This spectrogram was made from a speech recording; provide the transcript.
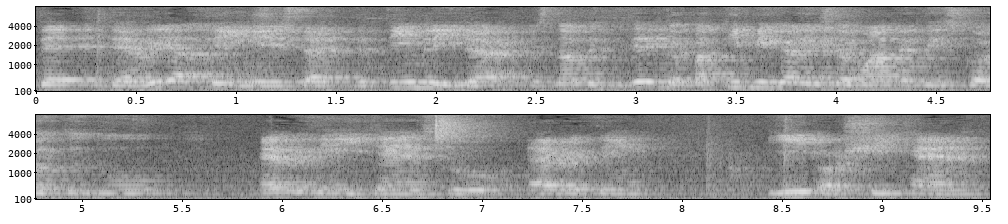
the, the real thing is that the team leader is not the dictator, but typically is the one that is going to do everything he can to everything he or she can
